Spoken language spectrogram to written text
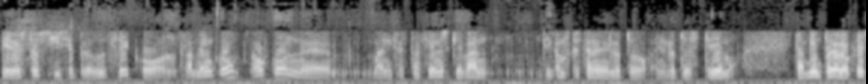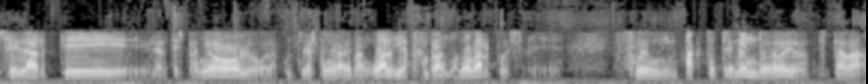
Pero esto sí se produce con flamenco o con eh, manifestaciones que van, digamos que están en el otro, en el otro extremo también todo lo que es el arte el arte español o la cultura española de vanguardia por ejemplo Almodóvar pues eh, fue un impacto tremendo no yo estaba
